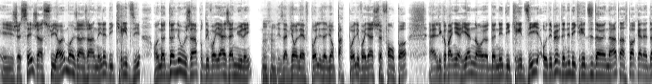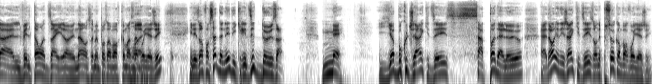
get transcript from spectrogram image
Et je sais, j'en suis un, moi j'en, ai là, des crédits. On a donné aux gens pour des voyages annulés. Les avions lèvent pas, les avions partent pas, les voyages se font pas. Euh, les compagnies aériennes ont donné des crédits. Au début, elles donné des crédits d'un an. Transport Canada a levé le ton en disant, il a un an, on sait même pas si on va recommencer à voyager. Ils les ont forcés à donner des crédits de deux ans. Mais il y a beaucoup de gens qui disent ça n'a pas d'allure. Euh, D'abord, il y a des gens qui disent on n'est plus sûr qu'on va revoyager.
